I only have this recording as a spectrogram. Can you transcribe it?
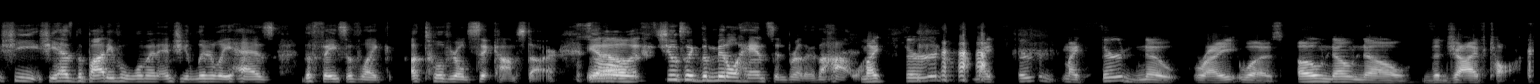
she she has the body of a woman and she literally has the face of like a 12-year-old sitcom star. you know, she looks like the middle Hanson brother, the hot one. My third, my third, my third note right was, oh no no, the jive talk,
